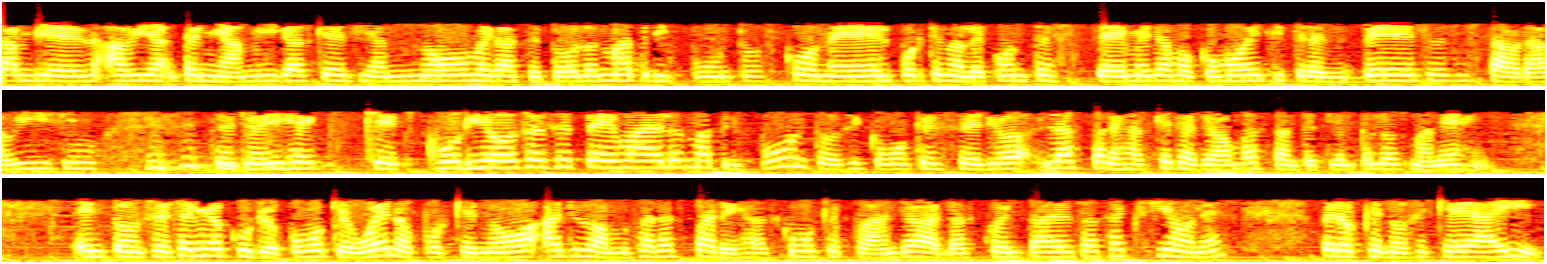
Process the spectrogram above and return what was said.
también había tenía amigas que decían, no, me gasté todos los matripuntos con él porque no le contesté, me llamó como 23 veces, está bravísimo. Entonces yo dije, qué curioso ese tema de los matripuntos y como que en serio las parejas que ya llevan bastante tiempo los manejen. Entonces se me ocurrió como que bueno, ¿por qué no ayudamos a las parejas como que puedan llevar las cuentas de esas acciones, pero que no se quede ahí?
